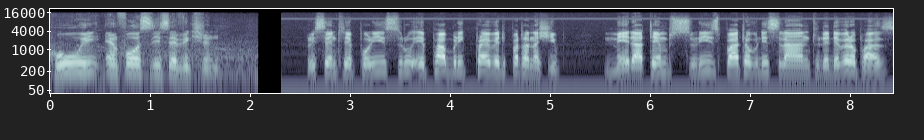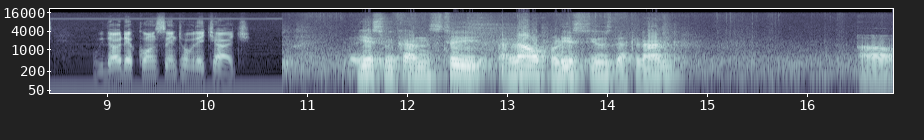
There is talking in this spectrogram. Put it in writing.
who will enforce this eviction? Recently, police, through a public-private partnership, made attempts to lease part of this land to the developers without the consent of the church. Yes, we can still allow police to use that land uh,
